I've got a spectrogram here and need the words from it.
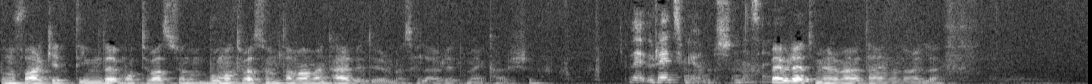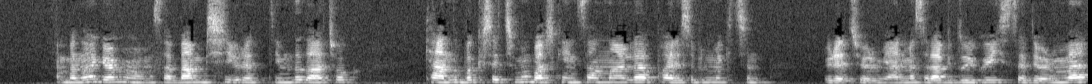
bunu fark ettiğimde motivasyonum, bu motivasyonumu tamamen kaybediyorum mesela üretmeye karşı. Ve üretmiyor musun mesela? Ve üretmiyorum evet aynen öyle. Ben öyle görmüyorum mesela ben bir şey ürettiğimde daha çok kendi bakış açımı başka insanlarla paylaşabilmek için üretiyorum. Yani mesela bir duyguyu hissediyorum ve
